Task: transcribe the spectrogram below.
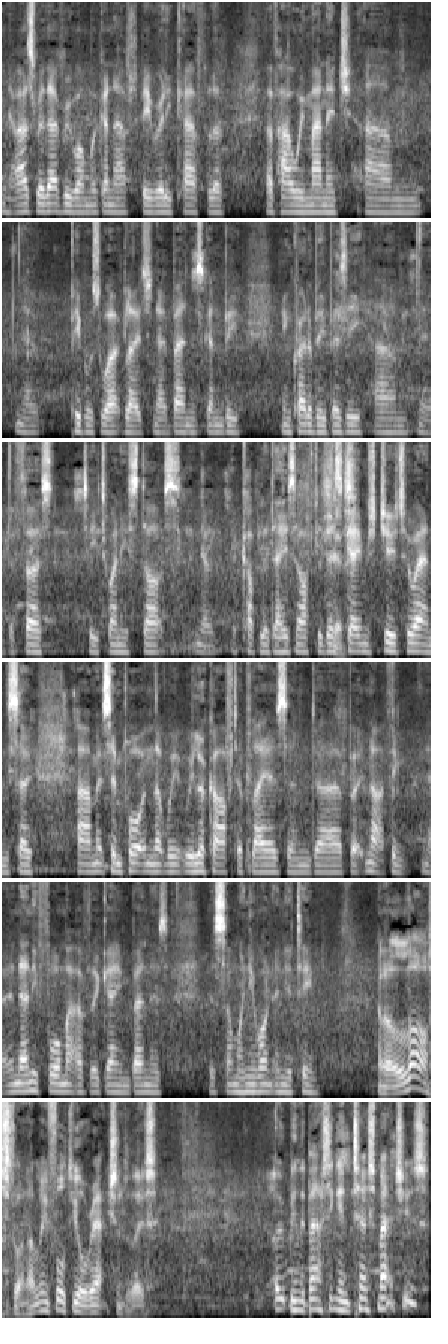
you know, as with everyone, we're going to have to be really careful of, of how we manage, um, you know, people's workloads. You know, Ben's going to be incredibly busy. Um, you know, the first T20 starts, you know, a couple of days after this Yes. game's due to end. So um, it's important that we, we look after players. And uh, but no, I think you know, in any format of the game, Ben is is someone you want in your team. And a last one. I'm looking forward to your reaction to this. Opening the batting in Test matches.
